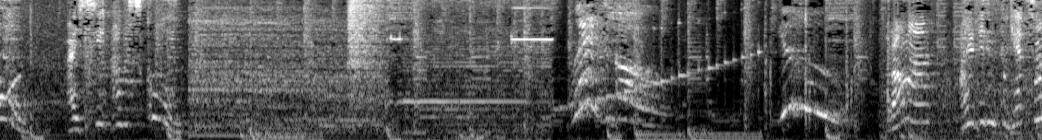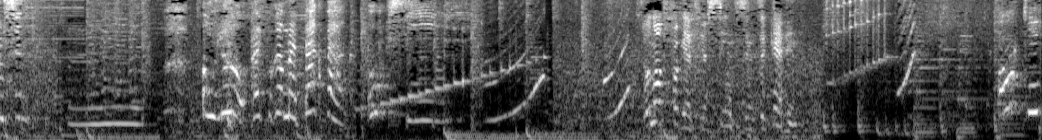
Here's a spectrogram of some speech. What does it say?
Oh, I see our school. Let's go. Yoo. Roma, I didn't forget something. Mm. Oh no, I forgot my backpack. Oopsie. Do not forget your things in the cabin. Okay.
